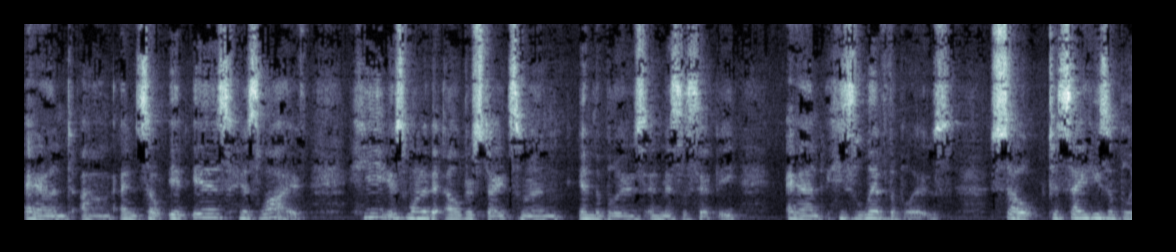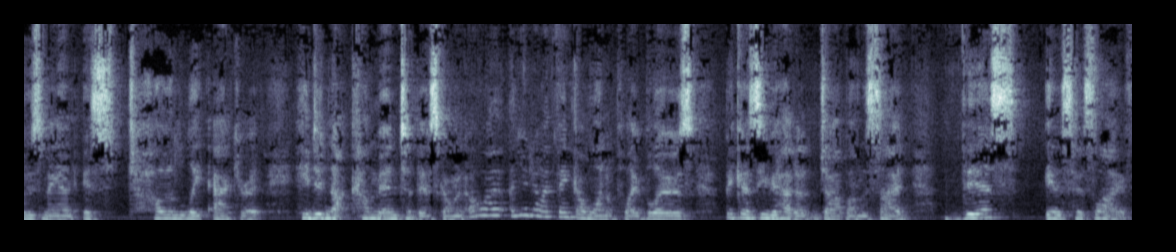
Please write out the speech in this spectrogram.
and um, and so it is his life. He is one of the elder statesmen in the blues in Mississippi, and he's lived the blues. So to say he's a blues man is totally accurate. He did not come into this going, "Oh, I, you know, I think I want to play blues," because he had a job on the side. This is his life.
